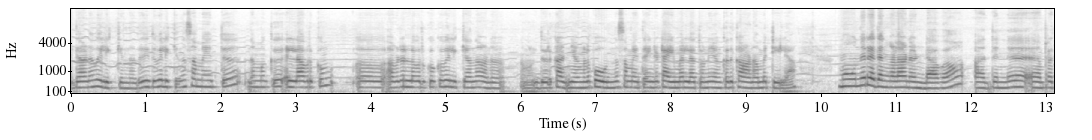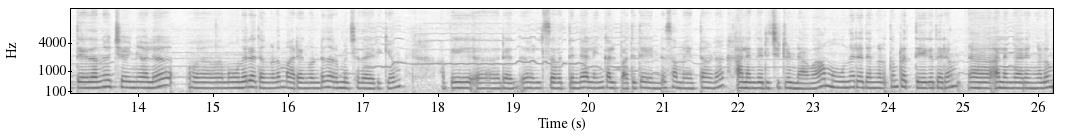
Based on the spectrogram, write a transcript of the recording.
ഇതാണ് വലിക്കുന്നത്. ഇത് വലിക്കുന്ന സമയത്ത് നമുക്ക് എല്ലാവർക്കും അവിടെ ഉള്ളവർക്കൊക്കെ വലിക്കാമെന്നാണ് ഇതുവരെ ഞങ്ങൾ പോകുന്ന സമയത്ത് അതിന്റെ ടൈം അല്ലാത്തതുകൊണ്ട് ഞങ്ങൾക്കത് കാണാൻ പറ്റിയില്ല. മൂന്ന് രഥങ്ങളാണ് ഉണ്ടാവുക. അതിന്റെ പ്രത്യേകത എന്ന് വെച്ച് കഴിഞ്ഞാൽ മൂന്ന് രഥങ്ങൾ മരം കൊണ്ട് നിർമ്മിച്ചതായിരിക്കും. അപ്പോൾ ഈ രഥോത്സവത്തിന്റെ അല്ലെങ്കിൽ കൽപ്പാത്തി തേരിന്റെ സമയത്താണ് അലങ്കരിച്ചിട്ടുണ്ടാവുക. മൂന്ന് രഥങ്ങൾക്കും പ്രത്യേകതരം അലങ്കാരങ്ങളും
